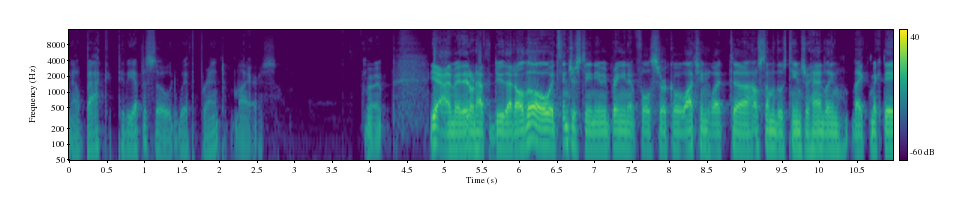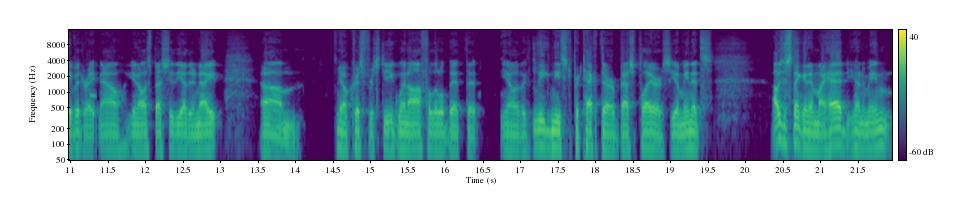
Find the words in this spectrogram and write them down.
Now back to the episode with Brantt Myhres. Right. Yeah, I mean they don't have to do that. Although it's interesting, I mean, bringing it full circle, watching what uh, how some of those teams are handling, like McDavid right now. You know, especially the other night. Um, you know, Kris Versteeg went off a little bit that you know the league needs to protect their best players. You know, I mean, it's. I was just thinking in my head, you know what I mean?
